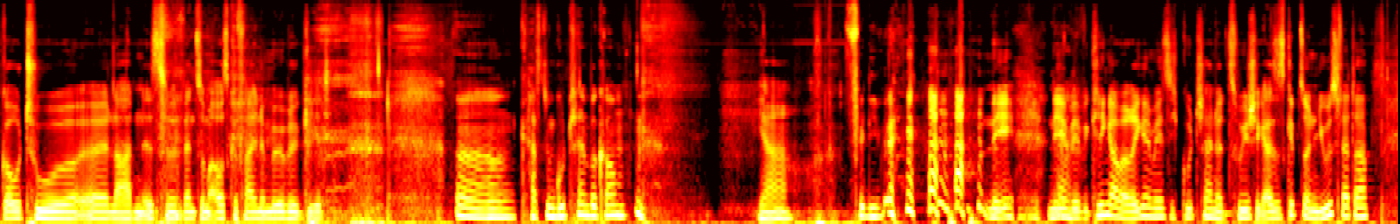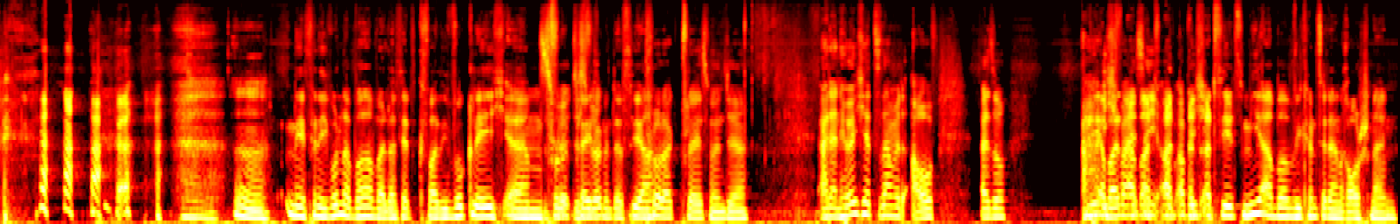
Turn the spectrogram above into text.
Go-To-Laden ist, wenn es um ausgefallene Möbel geht. Äh, hast du einen Gutschein bekommen? Ja, Für die. nee, nee, Ja. wir, wir kriegen aber regelmäßig Gutscheine zugeschickt. Also es gibt so ein Newsletter, Ah, nee, finde ich wunderbar, weil das jetzt quasi wirklich ähm, Das Product das Placement ist, ja. Product Placement, ja. Ah, dann höre ich jetzt damit auf. Also, ah, nee, aber, ich weiß aber nicht, ob, ob ich... erzähl's mir, aber wir können es ja dann rausschneiden.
